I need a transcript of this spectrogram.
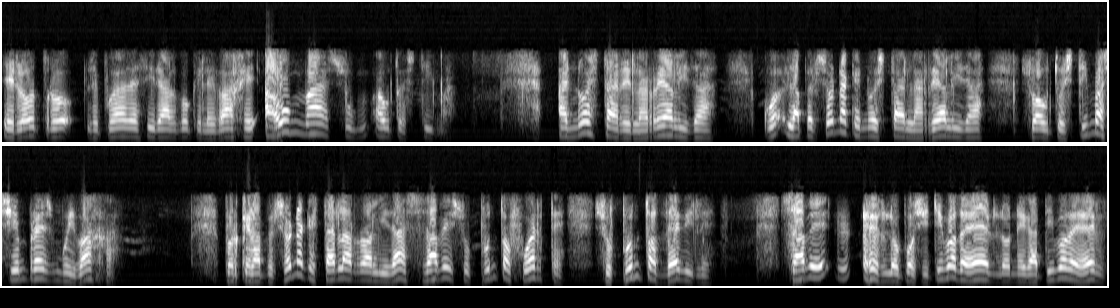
el otro le pueda decir algo que le baje aún más su autoestima. Al no estar en la realidad, la persona que no está en la realidad, su autoestima siempre es muy baja. Porque la persona que está en la realidad sabe sus puntos fuertes, sus puntos débiles, sabe lo positivo de él, lo negativo de él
